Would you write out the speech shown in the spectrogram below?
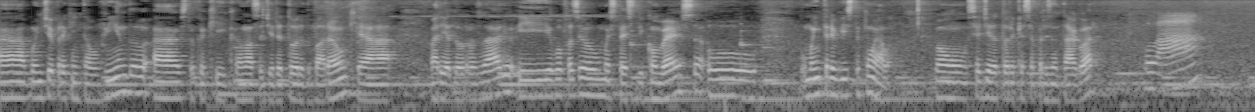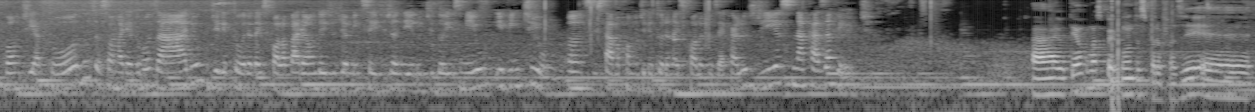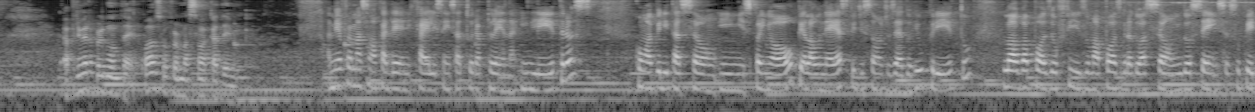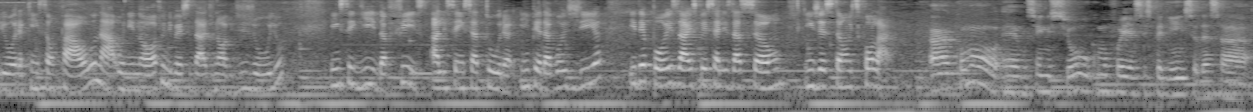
Ah, bom dia para quem está ouvindo. Ah, estou aqui com a nossa diretora do Barão, que é a Maria do Rosário, e eu vou fazer uma espécie de conversa ou uma entrevista com ela. Bom, se a diretora quer se apresentar agora. Olá, bom dia a todos. Eu sou a Maria do Rosário, diretora da Escola Barão desde o dia 26 de janeiro de 2021. Antes estava como diretora na Escola José Carlos Dias, na Casa Verde. Ah, eu tenho algumas perguntas para fazer. É... A primeira pergunta é: qual a sua formação acadêmica? A minha formação acadêmica é licenciatura plena em letras, com habilitação em espanhol pela Unesp de São José do Rio Preto. Logo após eu fiz uma pós-graduação em docência superior aqui em São Paulo, na Uninove, Universidade 9 de Julho. Em seguida, fiz a licenciatura em pedagogia e depois a especialização em gestão escolar. Ah, como é, você iniciou, como foi essa experiência dessa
